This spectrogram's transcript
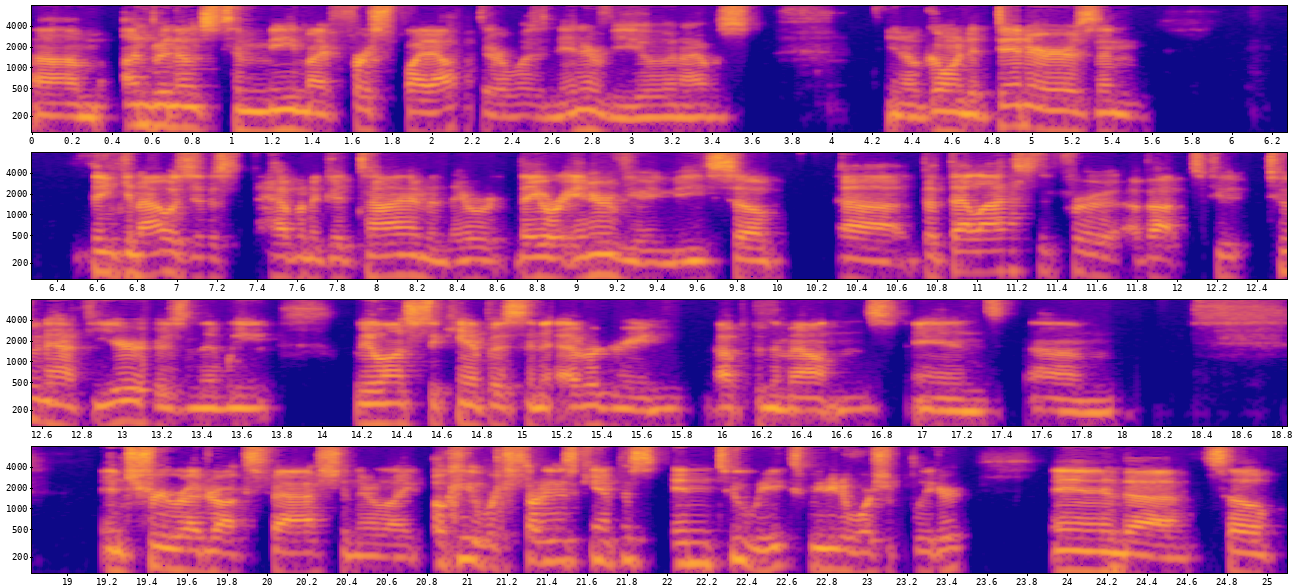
um, unbeknownst to me, my first flight out there was an interview, and I was, you know, going to dinners and thinking I was just having a good time, and they were they were interviewing me. So uh, but that lasted for about two two and a half years, and then we we launched a campus in Evergreen up in the mountains, and um, in true Red Rocks fashion, they're like, "Okay, we're starting this campus in two weeks. We need a worship leader," and uh, so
